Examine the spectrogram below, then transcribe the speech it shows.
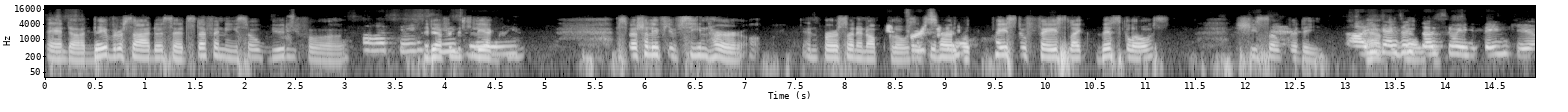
And uh, Dave Rosado said Stephanie so beautiful. Oh, thank I definitely Dave. agree. Especially if you've seen her in person and up close. You've her like face to face, like this close. She's so pretty. Oh, I you guys are tell so sweet. Thank you.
